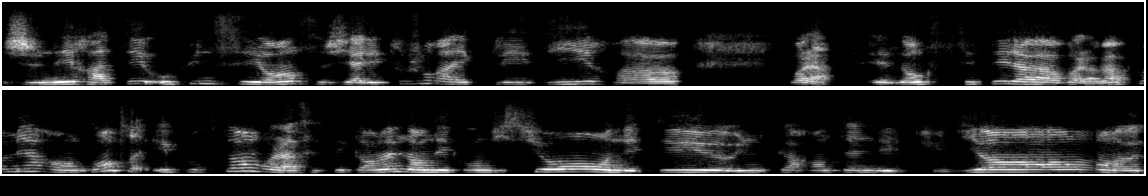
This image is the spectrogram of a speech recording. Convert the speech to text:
je n'ai raté aucune séance. J'y allais toujours avec plaisir. Euh, voilà. Et donc c'était la voilà ma première rencontre et pourtant voilà c'était quand même dans des conditions on était une quarantaine d'étudiants euh,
